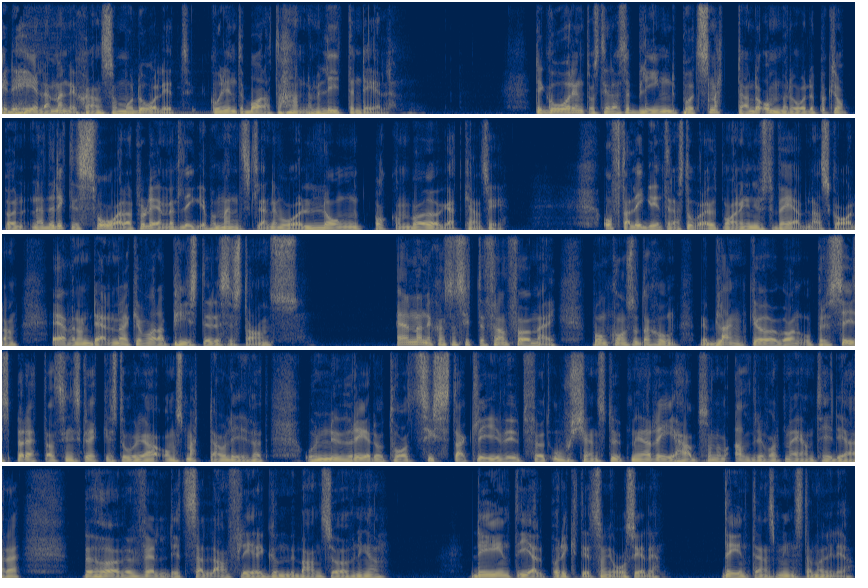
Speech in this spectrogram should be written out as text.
Är det hela människan som mår dåligt går det inte bara att ta hand om en liten del. Det går inte att stirra sig blind på ett smärtande område på kroppen när det riktigt svåra problemet ligger på mänskliga nivåer långt bakom vad ögat kan se. Ofta ligger inte den stora utmaningen just vävnadsskadan, även om den verkar vara piece de resistance. En människa som sitter framför mig på en konsultation med blanka ögon och precis berättat sin skräckhistoria om smärta och livet och nu redo att ta ett sista kliv ut för ett okänt stup med en rehab som de aldrig varit med om tidigare, behöver väldigt sällan fler gummibandsövningar. Det är inte hjälp på riktigt som jag ser det. Det är inte ens minsta möjliga.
